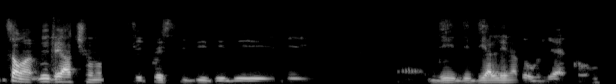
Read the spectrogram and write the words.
insomma, mi piacciono questi tipi di, di, di, di, di allenatori, ecco.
